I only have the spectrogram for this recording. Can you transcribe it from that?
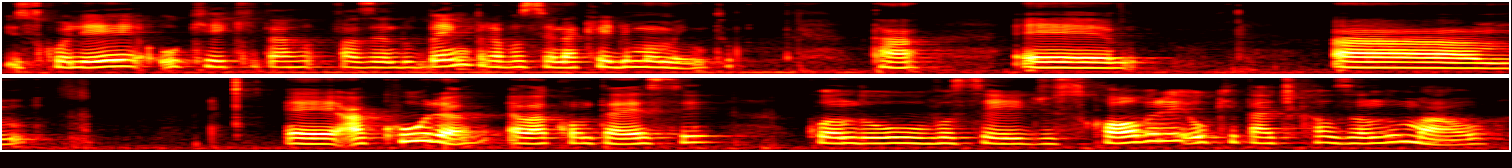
Escolher o que está fazendo bem para você naquele momento, tá? É, a, é, a cura ela acontece quando você descobre o que está te causando mal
